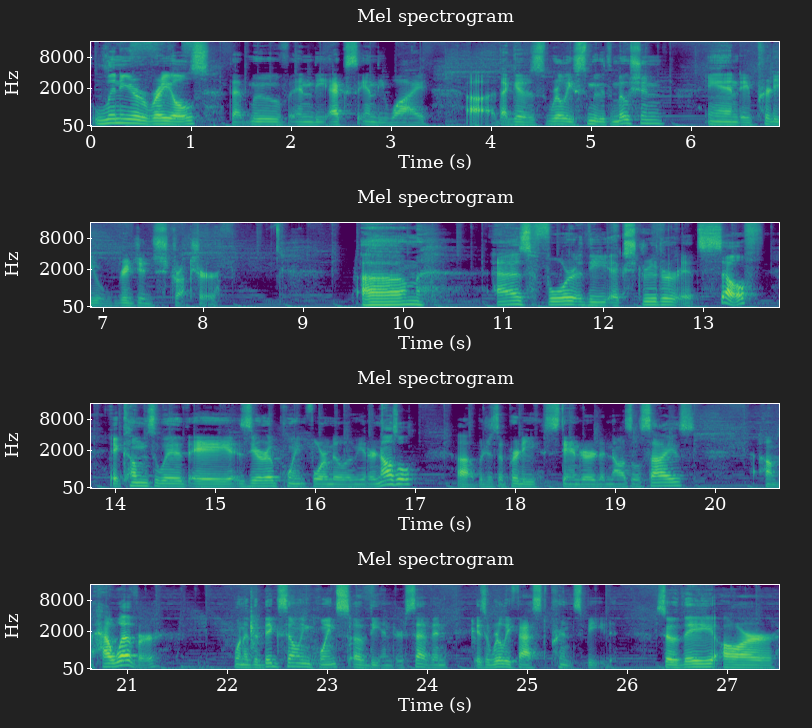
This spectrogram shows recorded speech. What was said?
linear rails that move in the X and the Y. Uh, that gives really smooth motion and a pretty rigid structure. Um, as for the extruder itself, it comes with a 0.4 millimeter nozzle, uh, which is a pretty standard nozzle size. Um, however, one of the big selling points of the Ender 7 is a really fast print speed. So they are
